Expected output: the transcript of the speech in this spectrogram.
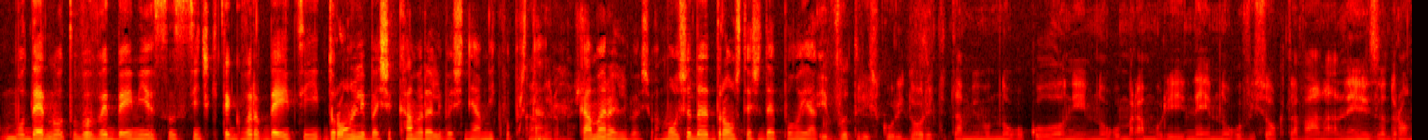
модерното въведение с всичките гвардейци. Дрон ли беше, камера ли беше, нямам никаква представа. Камера беше. Камера ли беше? А може да е дрон, ще, ще да е по-яко. И вътре из коридорите там има много колони, много мрамори, не е много висок тавана, не е за дрон.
